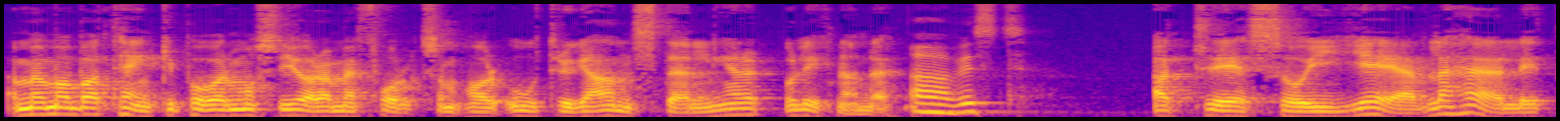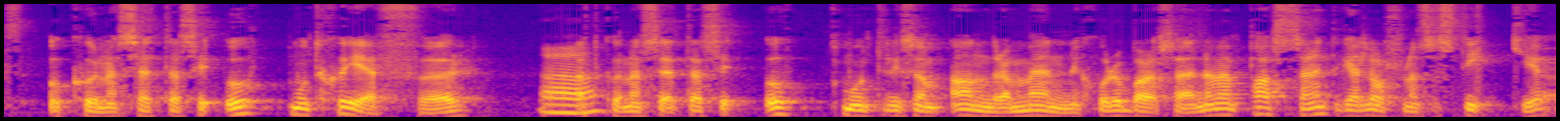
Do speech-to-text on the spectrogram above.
ja men man bara tänker på vad det måste göra med folk som har otrygga anställningar och liknande. Ja, visst. Att det är så jävla härligt att kunna sätta sig upp mot chefer. Ja. Att kunna sätta sig upp mot liksom andra människor och bara säga nej men passar inte galoscherna så sticker jag.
